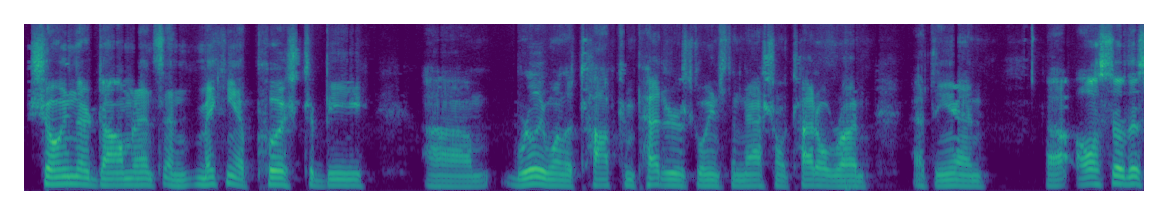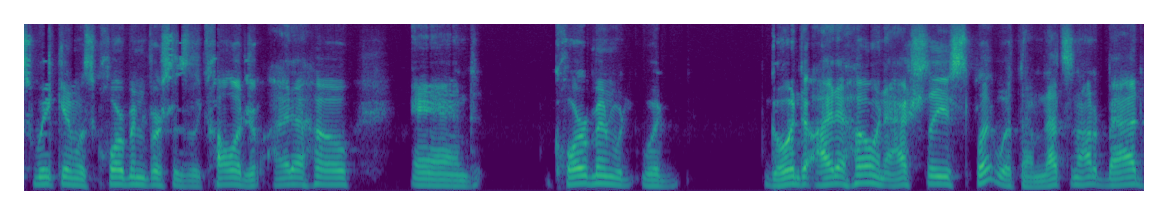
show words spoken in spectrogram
showing their dominance and making a push to be um, really one of the top competitors going to the national title run at the end. Uh, also, this weekend was Corban versus the College of Idaho, and Corban would, would go into Idaho and actually split with them. That's not a bad.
